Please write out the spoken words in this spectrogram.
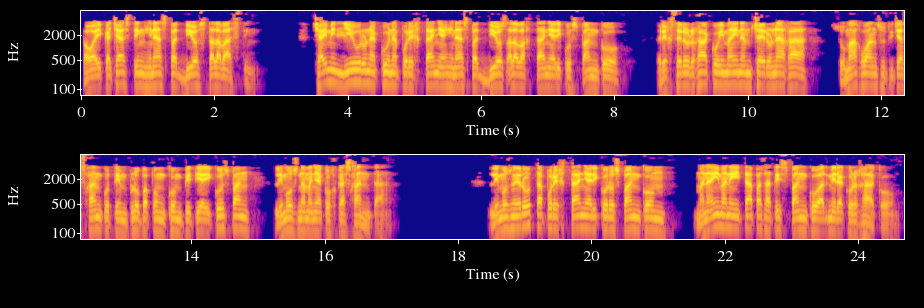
Pawaykachastin hinaspa Dios talabastin. Chaymi librunakuna puriqtaña hinaspa Dios alabaqtaña rikuspanko, riqsirurqaku imaynam chayrunaqa, sumaqwan sutichasqanku templopa punkumpi tiyaykuspan, limosna mañakuq kasqanta. Limosneruta puriqtaña rikuruspankum, mana imanaytapas atispanku admirakurqaku.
